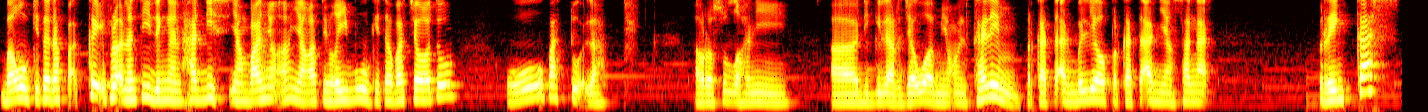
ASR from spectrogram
baru kita dapat kait pula nanti dengan hadis yang banyak ah, yang ratus ribu kita baca tu. Oh patutlah Rasulullah ni uh, digelar Jawami'ul Kalim. Perkataan beliau perkataan yang sangat ringkas,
